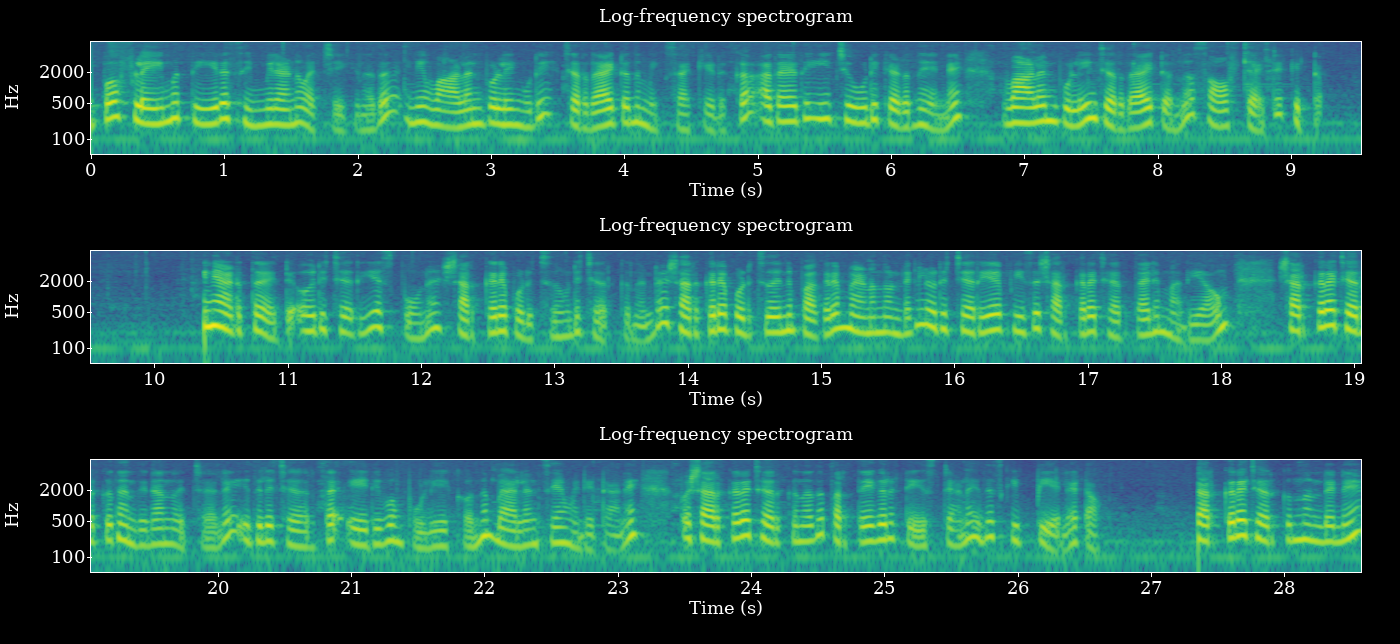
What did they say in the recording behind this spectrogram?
ഇപ്പോൾ ഫ്ലെയിം തീരെ സിമ്മിലാണ് വച്ചേക്കുന്നത്. ഇനി വാളൻപുളിയും കൂടി ചെറുതായിട്ടൊന്ന് മിക്സാക്കി എടുക്കുക. അതായത് ഈ ചൂടി കിടന്ന് തന്നെ വാളൻപുളിയും ചെറുതായിട്ടൊന്ന് സോഫ്റ്റായിട്ട് കിട്ടും. ഇനി അടുത്തതായിട്ട് ഒരു ചെറിയ സ്പൂണ് ശർക്കര പൊടിച്ചതും കൂടി ചേർക്കുന്നുണ്ട്. ശർക്കര പൊടിച്ചതിന് പകരം വേണമെന്നുണ്ടെങ്കിൽ ഒരു ചെറിയ പീസ് ശർക്കര ചേർത്താലും മതിയാവും. ശർക്കര ചേർക്കുന്നത് എന്തിനാന്ന് വെച്ചാൽ ഇതിൽ ചേർത്ത എരിവും പുളിയൊക്കെ ഒന്ന് ബാലൻസ് ചെയ്യാൻ വേണ്ടിയിട്ടാണ്. അപ്പോൾ ശർക്കര ചേർക്കുന്നത് പ്രത്യേക ഒരു ടേസ്റ്റാണ് ഇത് സ്കിപ്പ് ചെയ്യല്ലേ കേട്ടോ ശർക്കര ചേർക്കുന്നുണ്ടെങ്കിൽ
